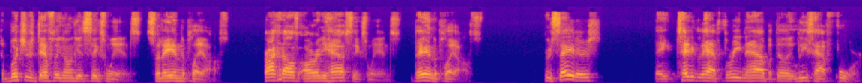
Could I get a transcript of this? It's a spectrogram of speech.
the Butchers definitely gonna get six wins, so they in the playoffs. Crocodiles already have six wins; they're in the playoffs. Crusaders, they technically have three now, but they'll at least have four.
